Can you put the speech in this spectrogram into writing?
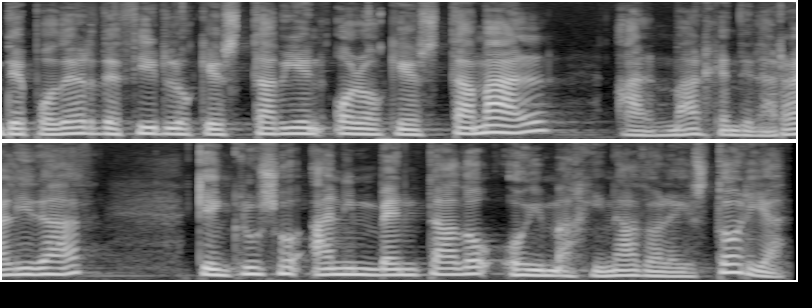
de poder decir lo que está bien o lo que está mal, al margen de la realidad, que incluso han inventado o imaginado la historia,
